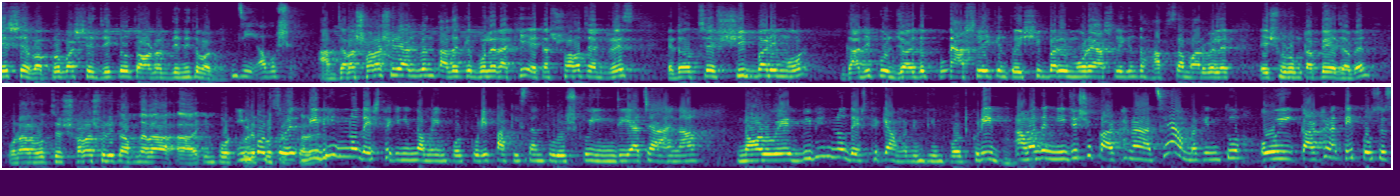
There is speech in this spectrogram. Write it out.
দেশে বা প্রবাসে যে কেউ তো অর্ডার দিয়ে নিতে পারবে। জি অবশ্যই। আর যারা সরাসরি আসবেন তাদেরকে বলে রাখি এটা সহজ অ্যাড্রেস এটা হচ্ছে শিববাড়ি মোড় গাজীপুর জয়দেবপুর আসলেই কিন্তু এই শিববাড়ির মোড়ে আসলে কিন্তু হাফসা মার্বেলের এই শোরুমটা পেয়ে যাবেন। ওনারা হচ্ছে সরাসরি তো আপনারা ইম্পোর্ট করে প্রসেস করেন। বিভিন্ন দেশ থেকে কিন্তু আমরা ইম্পোর্ট করি। পাকিস্তান তুরস্ক ইন্ডিয়া চায়না নরওয়ে বিভিন্ন দেশ থেকে আমরা কিন্তু ইম্পোর্ট করি। আমাদের নিজস্ব কারখানা আছে আমরা কিন্তু ওই কারখানাতেই প্রসেস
